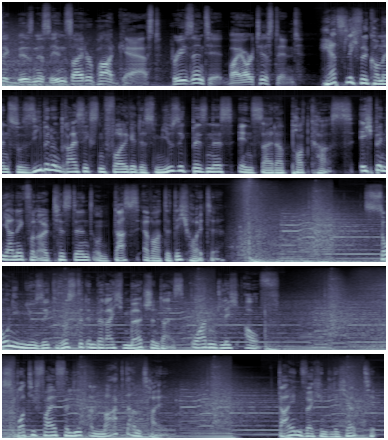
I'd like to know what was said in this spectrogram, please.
Music Business Insider Podcast, presented by Artistant. Herzlich willkommen zur 37. Folge des Music Business Insider Podcasts. Ich bin Yannick von Artistant und das erwartet dich heute. Sony Music rüstet im Bereich Merchandise ordentlich auf. Spotify verliert an Marktanteil. Dein wöchentlicher Tipp.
